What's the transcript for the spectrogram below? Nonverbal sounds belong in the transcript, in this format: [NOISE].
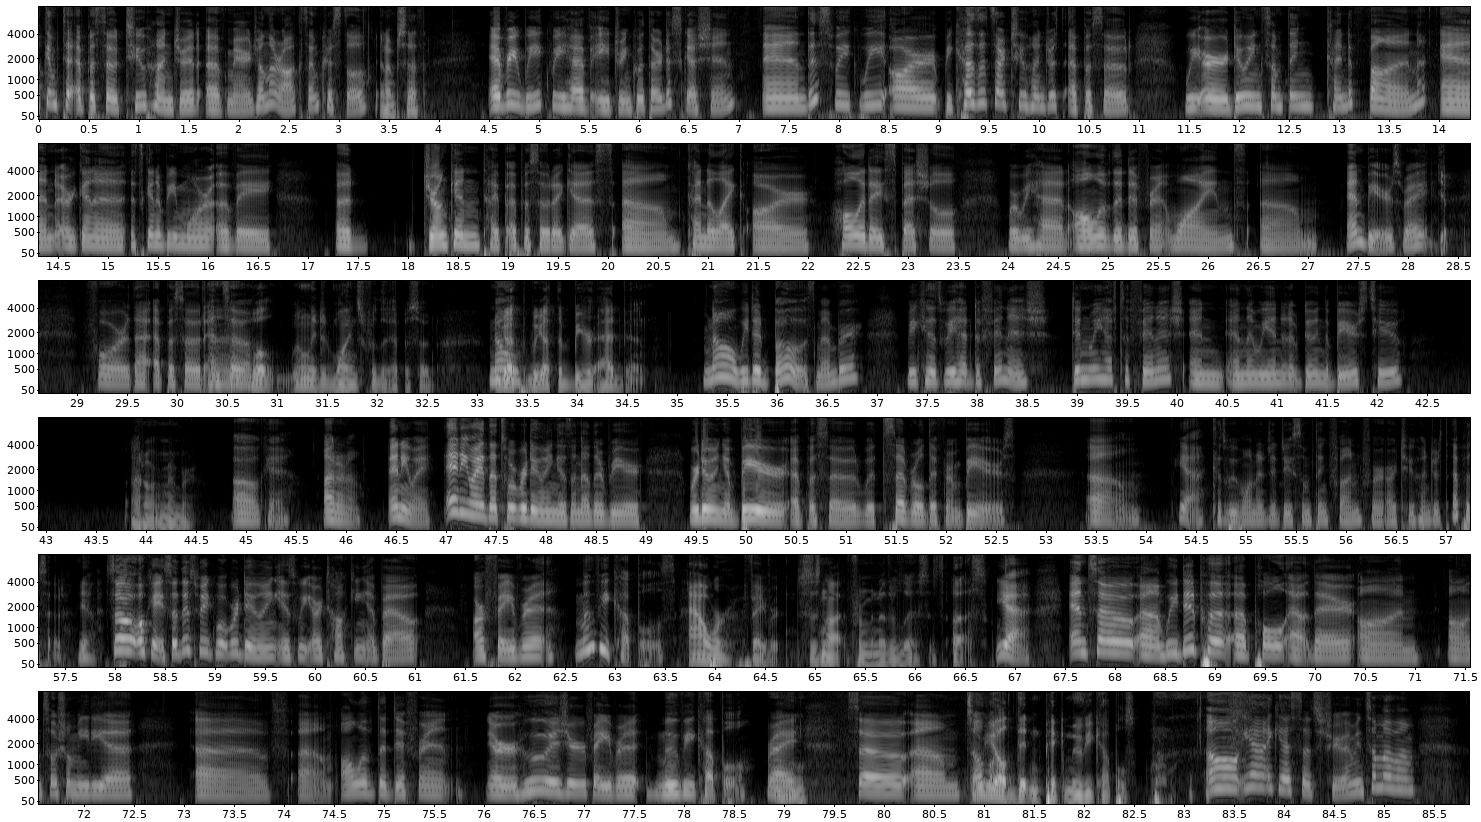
welcome to episode 200 of Marriage on the Rocks. I'm Crystal. And I'm Seth. Every week we have a drink with our discussion. And this week we are, because it's our 200th episode, we are doing something kind of fun and are gonna, it's gonna be more of a, a drunken type episode, I guess. Um, kind of like our holiday special where we had all of the different wines, um, and beers, right? Yep. For that episode. And Uh, so, well, we only did wines for the episode. no, we got we got the beer advent. No, we did both, remember? Because we had to finish. Didn't we have to finish and and then we ended up doing the beers too? I don't remember. Oh, okay. I don't know. Anyway, anyway, that's what we're doing is another beer. We're doing a beer episode with several different beers. Um yeah, cuz we wanted to do something fun for our 200th episode. Yeah. So, okay, so this week what we're doing is we are talking about our favorite movie couples. Our favorite. This is not from another list. It's us. Yeah, and so um, we did put a poll out there on on social media of um, all of the different or who is your favorite movie couple, right? Mhm. So um, Some of y'all didn't pick movie couples. [LAUGHS] oh yeah, I guess that's true. I mean, some of them,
